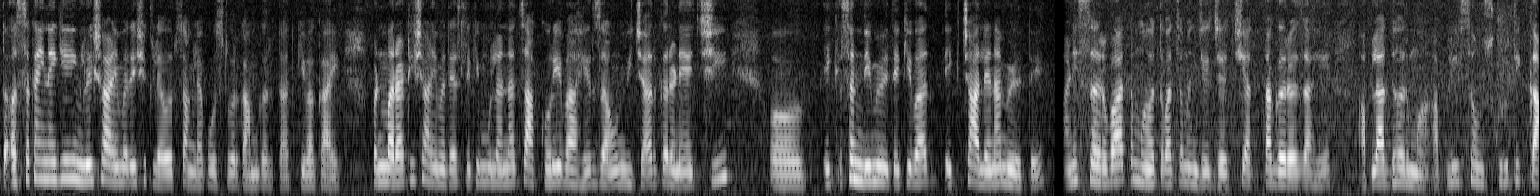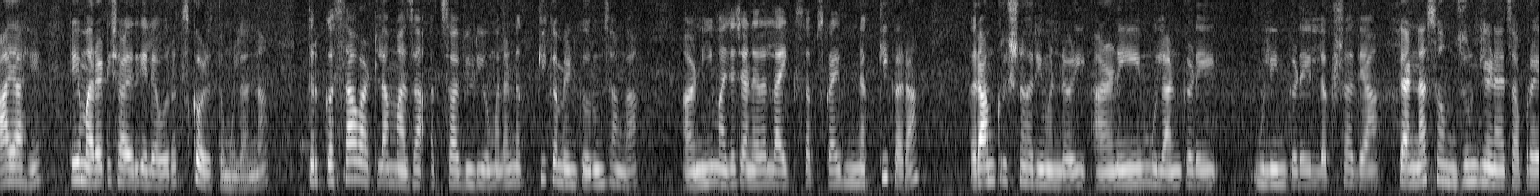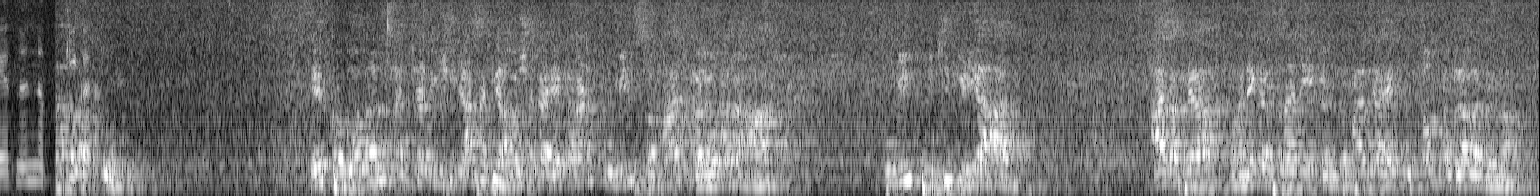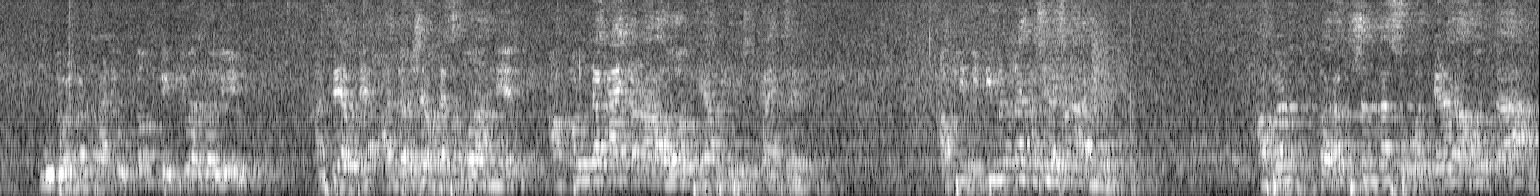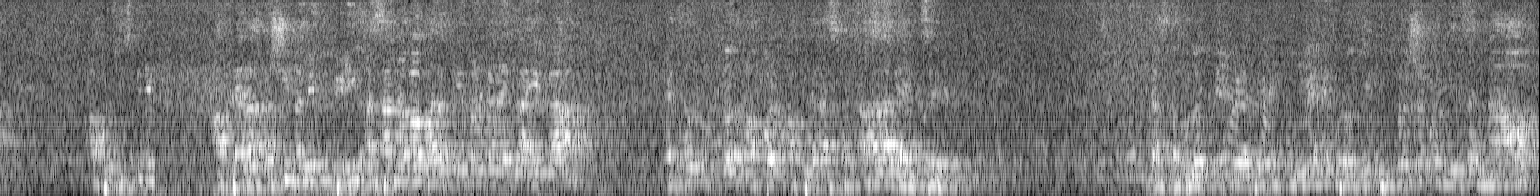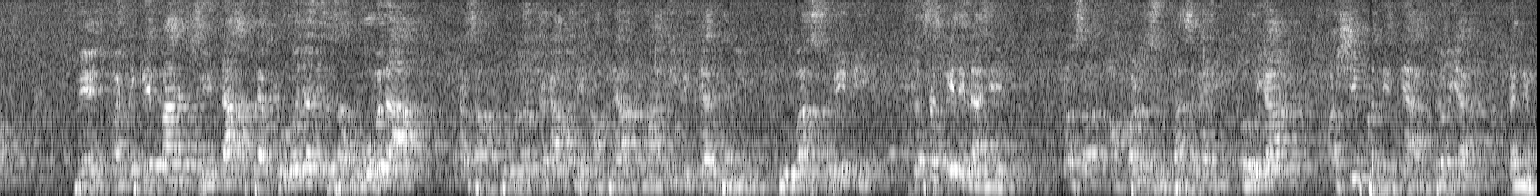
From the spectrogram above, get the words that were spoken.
तर असं काही नाही की इंग्लिश शाळेमध्ये शिकल्यावर चांगल्या पोस्टवर काम करतात किंवा काय. पण मराठी शाळेमध्ये असले की मुलांना चाकोरी बाहेर जाऊन विचार करण्याची एक संधी मिळते किंवा एक चालना मिळते. आणि सर्वात महत्त्वाचं म्हणजे ज्याची आत्ता गरज आहे आपला धर्म आपली संस्कृती काय आहे ते मराठी शाळेत गेल्यावरच कळतं मुलांना. तर कसा वाटला माझा आजचा व्हिडिओ मला नक्की कमेंट करून सांगा. आणि माझ्या चॅनलला लाईक सबस्क्राईब नक्की करा. रामकृष्ण हरी मंडळी आणि मुलांकडे मुलींकडे लक्ष द्या. त्यांना समजून घेण्याचा प्रयत्न नक्की करा. हे प्रबोधन आजच्या दिवशी यासाठी आवश्यक आहे कारण तुम्ही समाज घडवणार आहात. तुम्ही पुढची पिढी आहात. आज आपल्या भाणेकर सरांनी गणकपाल जे आहेत उत्तम तबला वाजवला. मुधोळकर सरांनी उत्तम पेटी वाजवली. असे आपले आदर्श आपल्यासमोर आहेत. आपण उद्या काय करणार आहोत हे आपल्याला शिकायचं आहे. आपली नीतिमत्ता कशी असणार आहे? आपण करप्शनला सोबत देणार आहोत का? आपण शिस्तीने आपल्याला अशी नवीन पिढी असा नवा भारत निर्माण करायचा आहे का? याचं उत्तर आपण आपल्याला स्वतःला द्यायचंय. जास्त बोलत नाही वेळात नाही कमी आहे परंतु नाव हे अटकेपार झेंडा आपल्या पूर्वजांनी जसा रोवला तसा पूर्ण जगामध्ये आपल्या माजी विद्यार्थ्यांनी पूर्वा सुरींनी जसं केलेलं आहे तसं आपण सुद्धा सगळ्यांनी करूया अशी प्रतिज्ञा घेऊया धन्यवाद.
